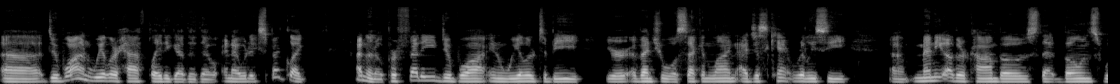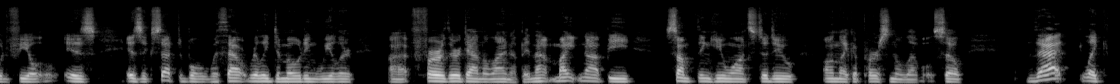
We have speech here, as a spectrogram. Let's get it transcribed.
Uh, Dubois and Wheeler have played together though, and I would expect like I don't know Perfetti, Dubois, and Wheeler to be your eventual second line. I just can't really see uh, many other combos that Bones would feel is is acceptable without really demoting Wheeler uh, further down the lineup, and that might not be something he wants to do on like a personal level. So that like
